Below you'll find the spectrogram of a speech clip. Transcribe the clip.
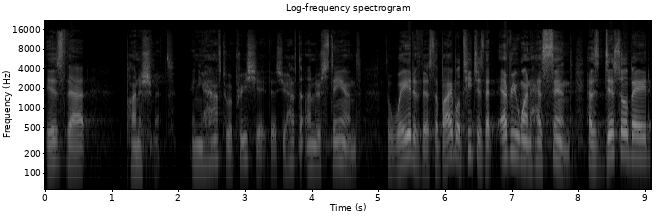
is that punishment. And you have to appreciate this. You have to understand the weight of this. The Bible teaches that everyone has sinned, has disobeyed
